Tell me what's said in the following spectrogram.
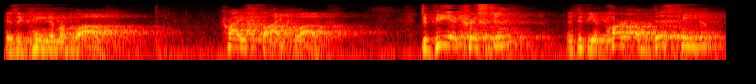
is a kingdom of love. Christ-like love. To be a Christian is to be a part of this kingdom.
